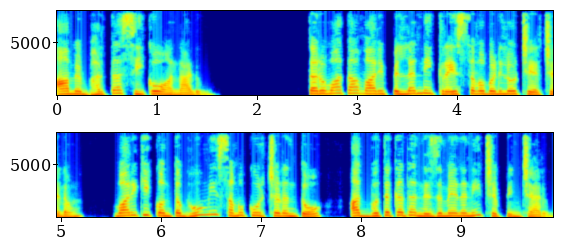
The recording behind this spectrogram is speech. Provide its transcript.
ఆమె భర్త సీకో అన్నాడు. తరువాత వారి పిల్లల్ని క్రైస్తవబడిలో చేర్చడం వారికి కొంత భూమి సమకూర్చడంతో అద్భుత కథ నిజమేనని చెప్పించారు.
